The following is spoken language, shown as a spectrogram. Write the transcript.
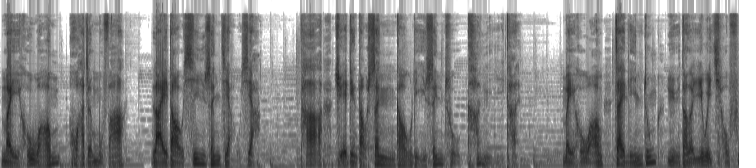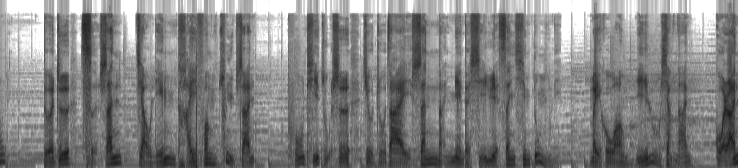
美猴王划着木筏，来到仙山脚下。他决定到山高林深处看一看。美猴王在林中遇到了一位樵夫，得知此山叫灵台方寸山，菩提祖师就住在山南面的斜月三星洞里。美猴王一路向南，果然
